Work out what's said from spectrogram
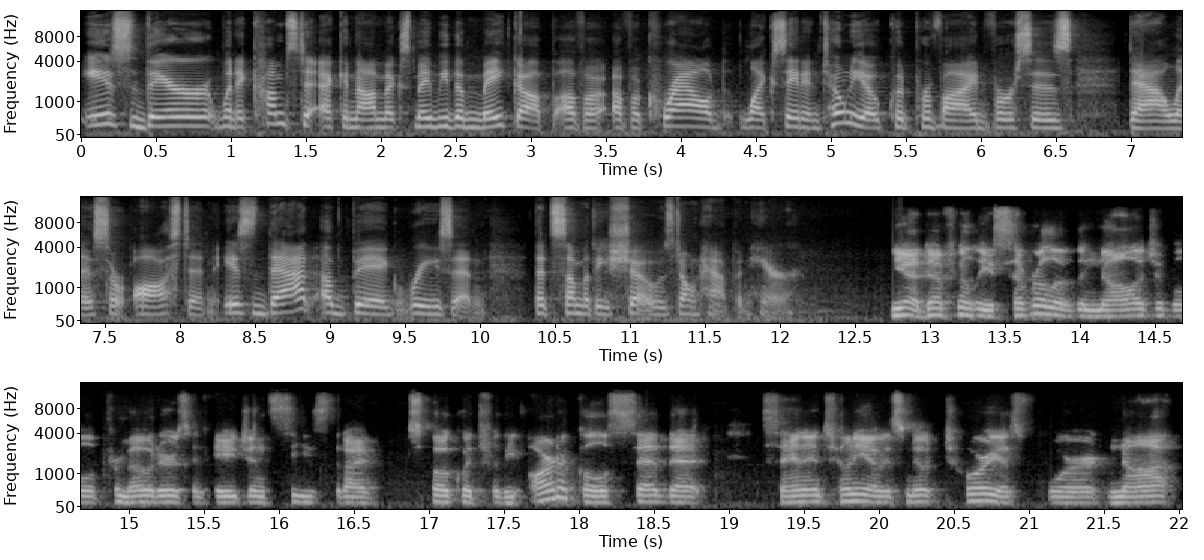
is there, when it comes to economics, maybe the makeup of a, of a crowd like San Antonio could provide versus Dallas or Austin? Is that a big reason that some of these shows don't happen here? Yeah, definitely. Several of the knowledgeable promoters and agencies that I spoke with for the article said that San Antonio is notorious for not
